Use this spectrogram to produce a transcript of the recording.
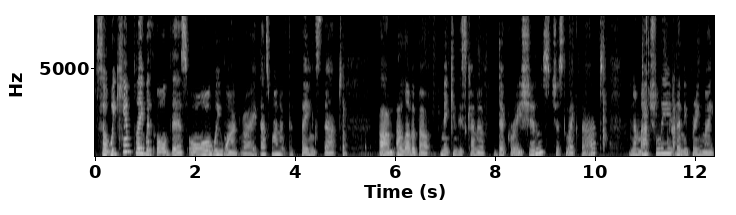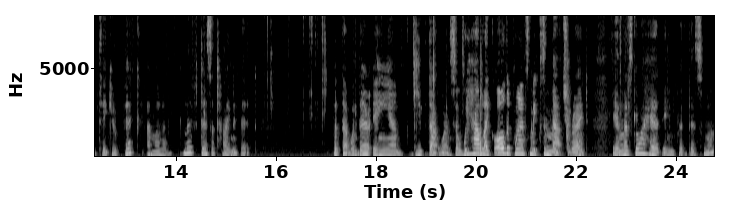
So we can play with all this all we want, right? That's one of the things that um, I love about making these kind of decorations, just like that. And I'm actually, let me bring my take your pick. I'm going to lift this a tiny bit. Put that one there and keep that one. So we have like all the plants mix and match, right? And let's go ahead and put this one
